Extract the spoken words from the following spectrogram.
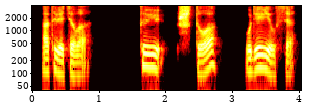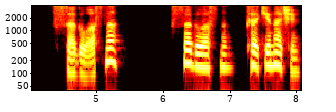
— ответила. «Ты что?» — удивился. «Согласна?» «Согласна. Как иначе?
